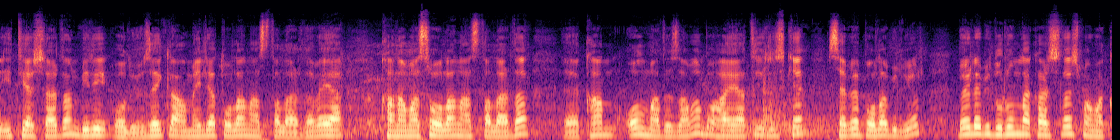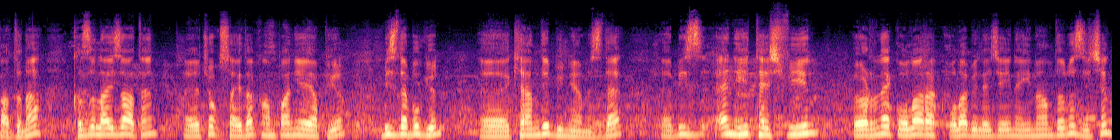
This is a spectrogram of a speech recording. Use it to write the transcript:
ihtiyaçlardan biri oluyor. Özellikle ameliyat olan hastalarda veya kanaması olan hastalarda e, kan olmadığı zaman bu hayati riske sebep olabiliyor. Böyle bir durumla karşılaşmamak adına Kızılay zaten e, çok sayıda kampanya yapıyor. Biz de bugün e, kendi bünyemizde biz en iyi teşviğin örnek olarak olabileceğine inandığımız için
